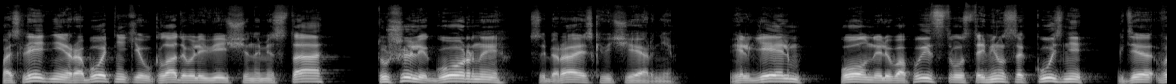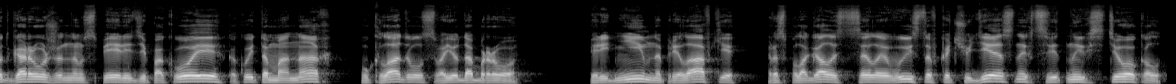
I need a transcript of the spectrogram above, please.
Последние работники укладывали вещи на места, тушили горны, собираясь к вечерне. Вильгельм полный любопытства, устремился к кузне, где в отгороженном спереди покое какой-то монах укладывал свое добро. Перед ним на прилавке располагалась целая выставка чудесных цветных стекол,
